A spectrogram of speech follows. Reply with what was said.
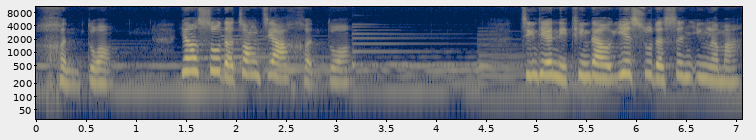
很多，要收的庄稼很多。今天你听到耶稣的声音了吗？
